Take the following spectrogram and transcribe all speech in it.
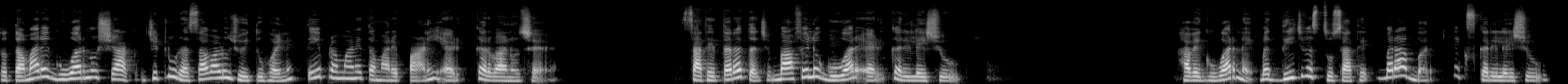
તો તમારે ગુવારનું શાક જેટલું રસાવાળું જોઈતું હોય ને, તે પ્રમાણે તમારે પાણી એડ કરવાનું છે. સાથે તરત જ બાફેલો ગુવાર એડ કરી લઈશું. હવે ગુવારને બધી જ વસ્તુ સાથે બરાબર મિક્સ કરી લઈશું.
